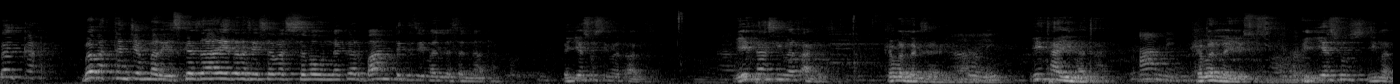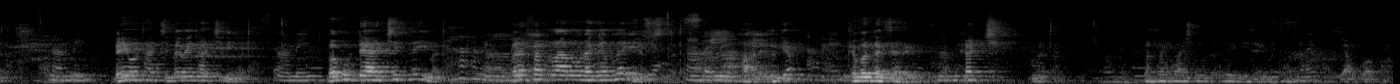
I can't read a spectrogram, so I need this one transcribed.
በቃ መበተን ጀመረ። እስከ ዛሬ ድረስ የሰበሰበውን ነገር በአንድ ጊዜ መለሰና ኢየሱስ ይመጣል። ጌታ ሲመጣ ክብር ለእግዚአብሔር። ጌታ ይመጣል። ክብር ለኢየሱስ። ኢየሱስ ይመጣል። በሕይወታችን በቤታችን ይመጣል። በጉዳያችን ላይ ይመጣል። በፈራነው ነገር ላይ ኢየሱስ ይመጣል። ሃሌሉያ ክብር ለእግዚአብሔር። ከች ይመጣል። በፈራሽ ነገር ላይ ጌታ ይመጣል፣ ያንኳኳል።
